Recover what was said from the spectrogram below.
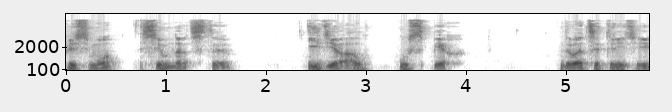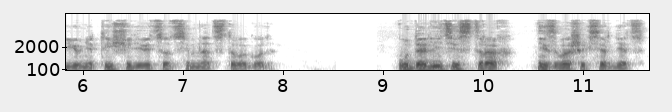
Письмо 17. Идеал, успех. 23 июня 1917 года. Удалите страх из ваших сердец.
